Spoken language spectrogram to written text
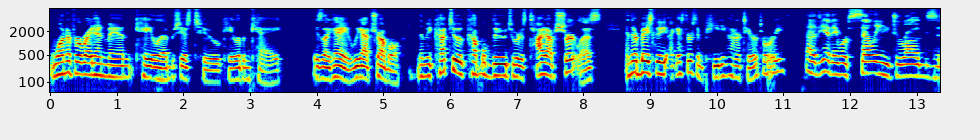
One of her right hand man, Caleb, she has two, Caleb and Kay, is like, "Hey, we got trouble." And then we cut to a couple dudes who are just tied up, shirtless, and they're basically, I guess, they're just impeding on her territory. Uh, yeah, they were selling drugs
